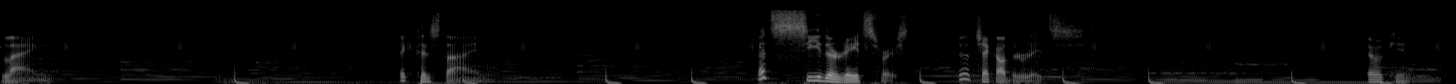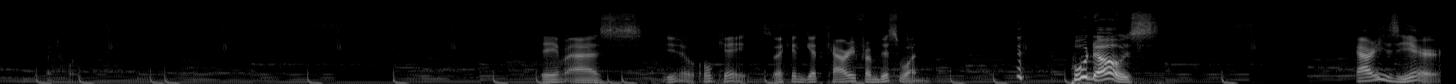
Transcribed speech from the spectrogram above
Slang. Liechtenstein. Let's see the rates first. We'll check out the rates. Okay. Same as you know, okay. So I can get Carrie from this one. Who knows? Carrie is here.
